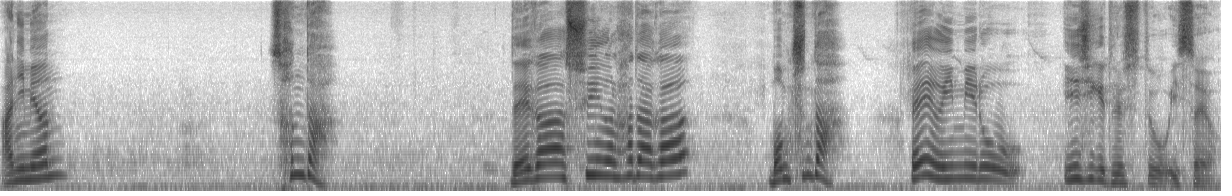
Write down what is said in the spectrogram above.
아니면 선다. 내가 스윙을 하다가 멈춘다의 의미로 인식이 될 수도 있어요.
